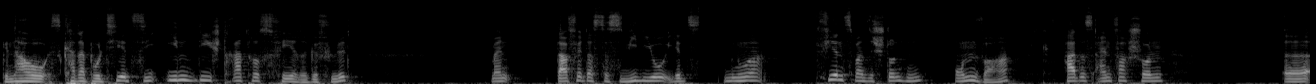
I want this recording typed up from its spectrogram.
Genau, es katapultiert sie in die Stratosphäre gefühlt. Ich meine, dafür, dass das Video jetzt nur 24 Stunden on war, hat es einfach schon äh,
